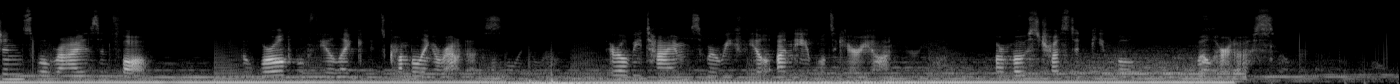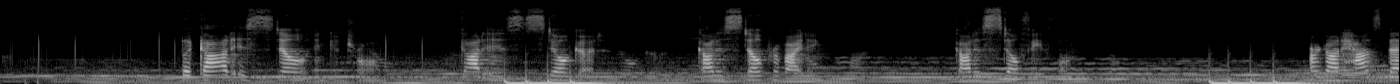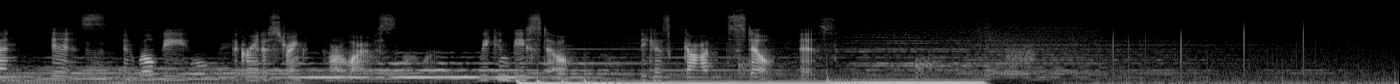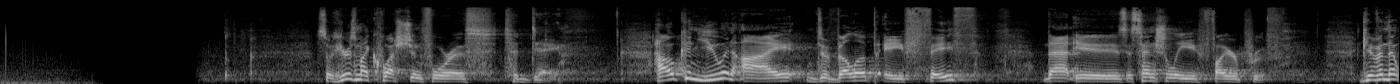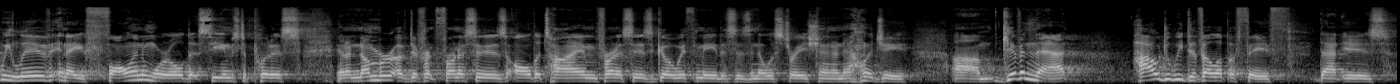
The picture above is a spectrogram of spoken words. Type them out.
Nations will rise and fall. The world will feel like it's crumbling around us. There will be times where we feel unable to carry on. Our most trusted people will hurt us. But God is still in control. God is still good. God is still providing. God is still faithful. Our God has been, is, and will be greatest strength in our lives. We can be still because God still is. So here's my question for us today How can you and I develop a faith that is essentially fireproof? Given that we live in a fallen world that seems to put us in a number of different furnaces all the time, furnaces go with me, this is an illustration, analogy. Um, given that, how do we develop a faith that is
